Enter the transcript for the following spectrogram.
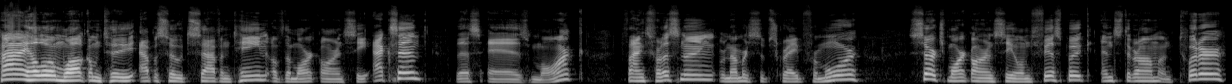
Hi, hello, and welcome to episode 17 of the Mark RNC Accent. This is Mark. Thanks for listening. Remember to subscribe for more. Search Mark RNC on Facebook, Instagram, and Twitter.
